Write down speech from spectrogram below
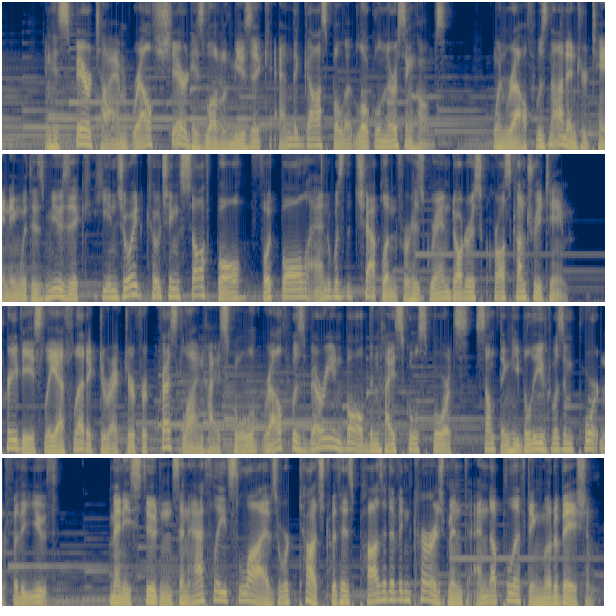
In his spare time, Ralph shared his love of music and the gospel at local nursing homes. When Ralph was not entertaining with his music, he enjoyed coaching softball, football, and was the chaplain for his granddaughter's cross country team. Previously athletic director for Crestline High School, Ralph was very involved in high school sports, something he believed was important for the youth. Many students and athletes' lives were touched with his positive encouragement and uplifting motivation.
